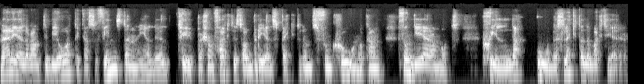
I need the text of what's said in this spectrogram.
När det gäller antibiotika så finns det en hel del typer som faktiskt har bredspektrumsfunktion och kan fungera mot skilda obesläktade bakterier.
